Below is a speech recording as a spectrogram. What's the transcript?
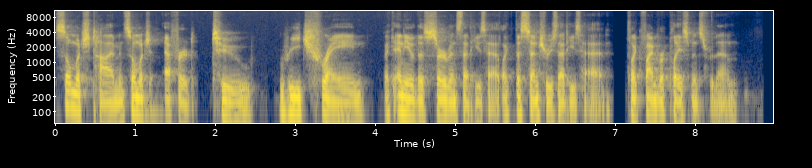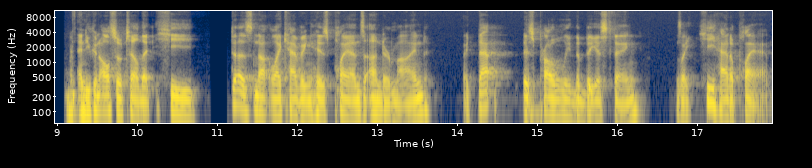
so much time and so much effort to retrain like any of the servants that he's had, like the centuries that he's had, to like find replacements for them. And you can also tell that he does not like having his plans undermined. Like that is probably the biggest thing. It's like he had a plan.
